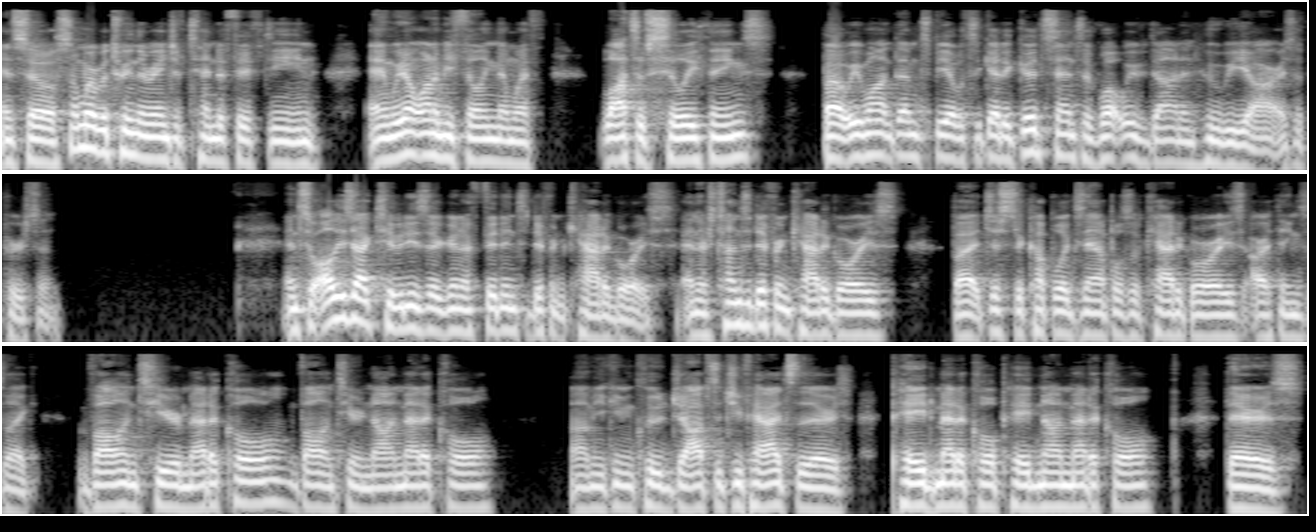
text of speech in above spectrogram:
And so somewhere between the range of 10 to 15. And we don't want to be filling them with lots of silly things, but we want them to be able to get a good sense of what we've done and who we are as a person. And so all these activities are going to fit into different categories. And there's tons of different categories, but just a couple examples of categories are things like volunteer medical, volunteer non medical, um, you can include jobs that you've had. So there's paid medical, paid non medical. There's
